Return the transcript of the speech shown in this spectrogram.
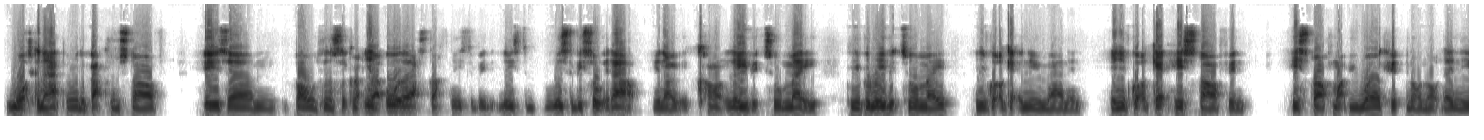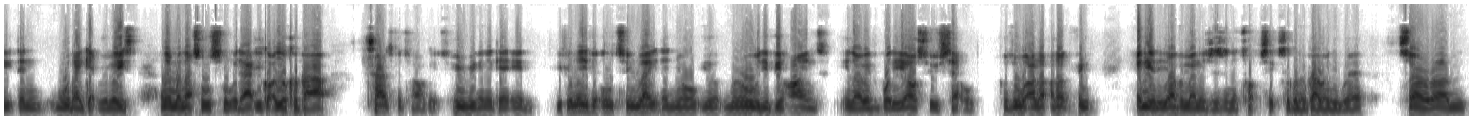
What's going to happen with the backroom staff? Is um, Bould going to stick around? You know, all of that stuff needs to be needs to needs to be sorted out. You know, you can't leave it till May. If you can leave it till May, then you've got to get a new man in, and you've got to get his staff in. His staff might be working or not. Then you, then will they get released? And then when that's all sorted out, you've got to look about transfer targets. Who are we going to get in? If you leave it all too late, then you're, you're we're already behind. You know everybody else who's settled because I don't, I don't think any of the other managers in the top six are going to go anywhere. So um,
